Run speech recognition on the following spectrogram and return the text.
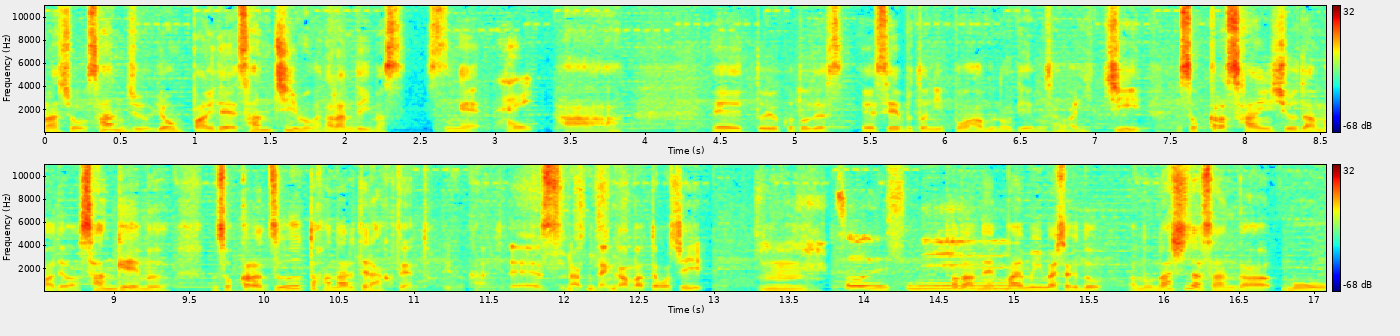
勝34敗で3チームが並んでいます。すげえ。はい。はあ。えー、ということです、えー、西武と日本ハムのゲーム差が1位。そこから3位集団までは3ゲーム。そこからずっと離れて楽天という感じです。楽天頑張ってほしい、うん、そうですね。ただね前も言いましたけどあの梨田さんがも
